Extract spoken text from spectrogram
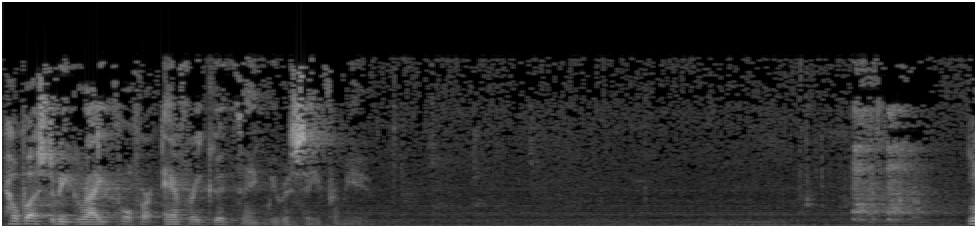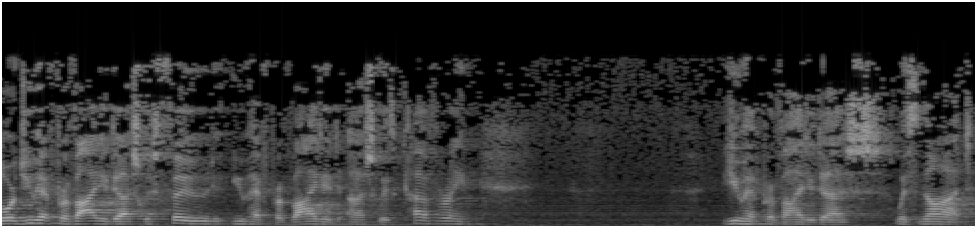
Help us to be grateful for every good thing we receive from you. Lord, you have provided us with food. You have provided us with covering. You have provided us with not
